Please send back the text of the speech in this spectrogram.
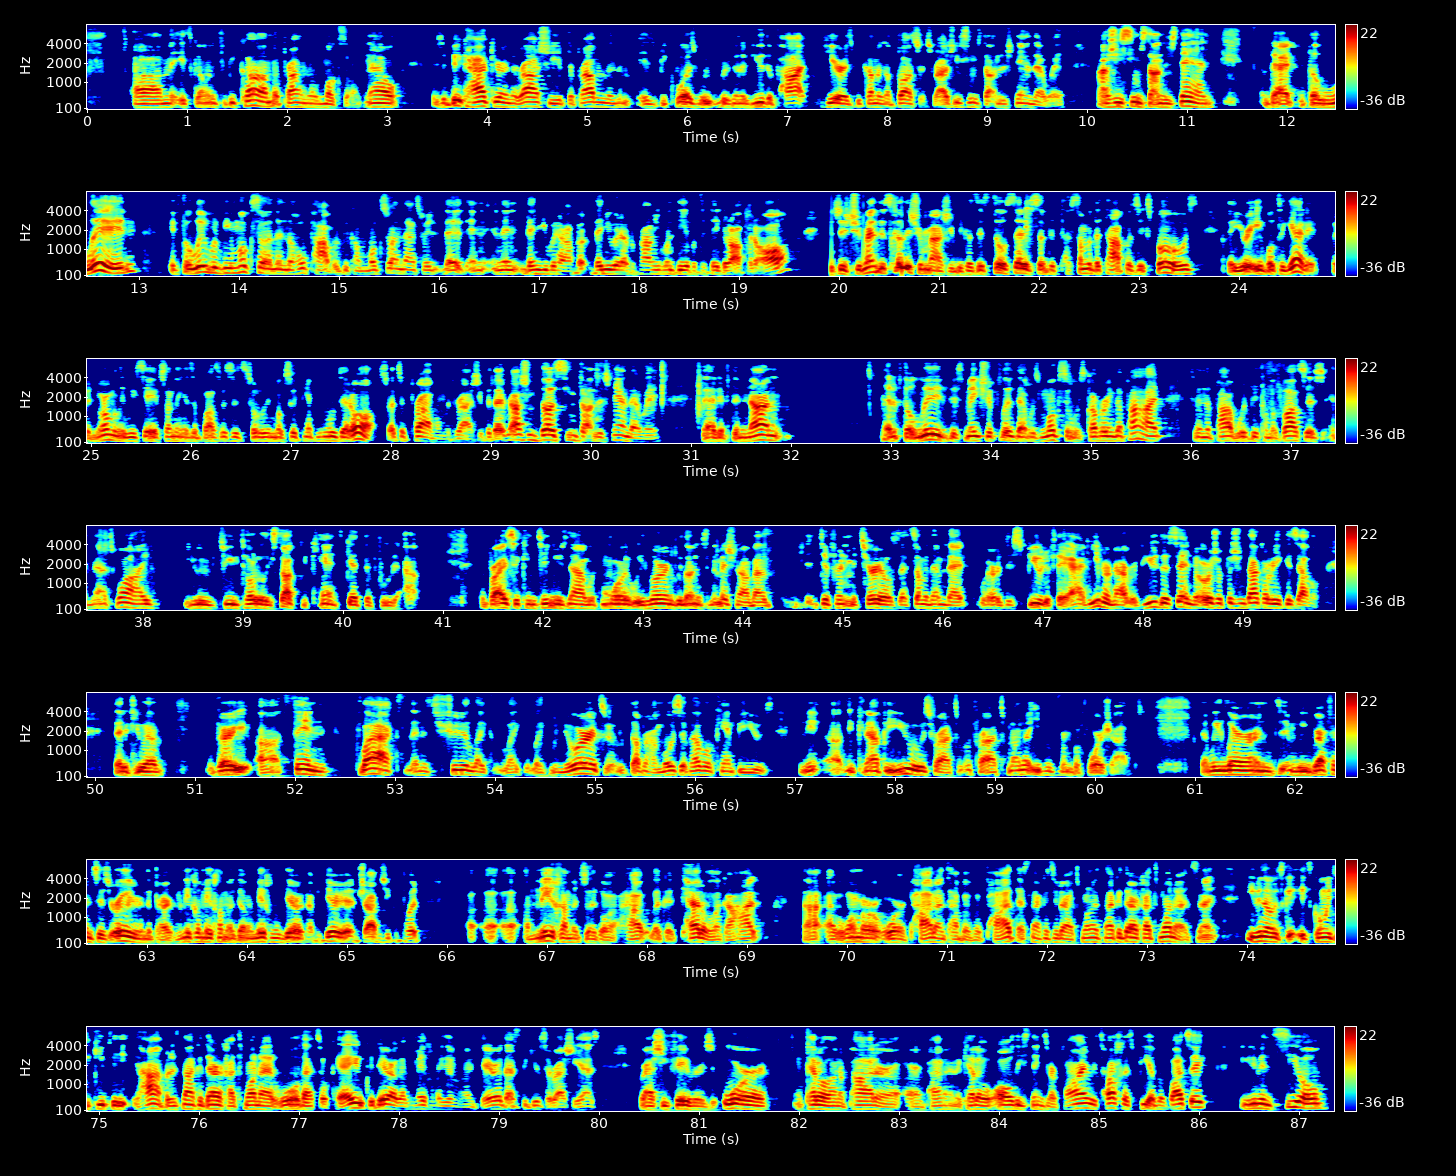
Um, it's going to become a problem of muksa. Now, there's a big hack here in the Rashi. If the problem is because we, are going to view the pot here as becoming a busus, Rashi seems to understand that way. Rashi seems to understand that the lid, if the lid would be muksa, then the whole pot would become muksa, and that's what, that, and, and then then you would have a, then you would have a problem. You wouldn't be able to take it off at all. It's a tremendous chiddush from Rashi because it still said if some of the top was exposed that you're able to get it. But normally we say if something is a busus, it's totally muksa, it can't be moved at all. So that's a problem with Rashi. But that Rashi does seem to understand that way that if the non that if the lid, this makeshift lid that was muksa, was covering the pot, then the pot would become a basis, and that's why you you totally stuck. You can't get the food out. The Brisa continues now with more. We learned we learned this in the Mishnah about different materials that some of them that were a dispute if they add heat or not. Review this in that if you have very uh, thin flax, then it's treated like like like manure. It's davar hamosev hevel can't be used. Uh, it cannot be used for for atmana even from before Shabbos. Then we learned and we referenced this earlier in the parak. And Shabbos you could put a, a, a mecham, it's like a hot, like a kettle, like a hot a warmer or a pot on top of a pot, that's not considered hatmana. It's not kederach hatmana. It's not, even though it's it's going to keep the hot, but it's not kederach hatmana at all. That's okay. That's the gears that Rashi has. Rashi favors or a kettle on a pot or, or a pot on a kettle. All these things are fine. With tachas pia batzik, you can even seal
